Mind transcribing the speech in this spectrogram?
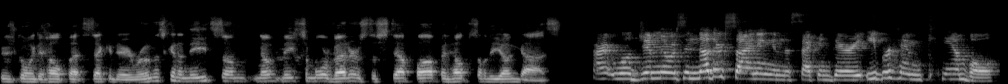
who's going to help that secondary room. It's going to need some, you know, need some more veterans to step up and help some of the young guys. All right. Well, Jim, there was another signing in the secondary, Ibrahim Campbell.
